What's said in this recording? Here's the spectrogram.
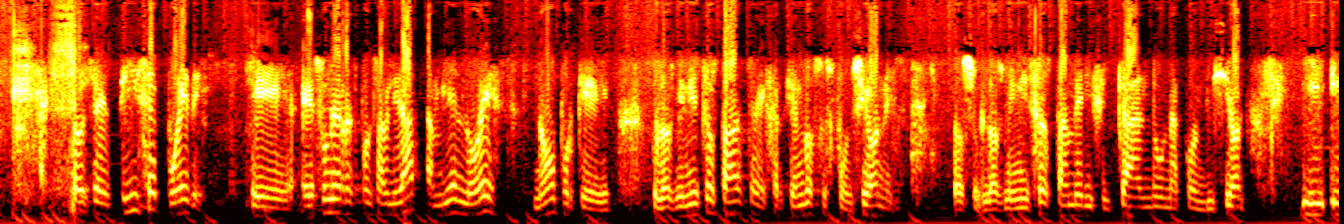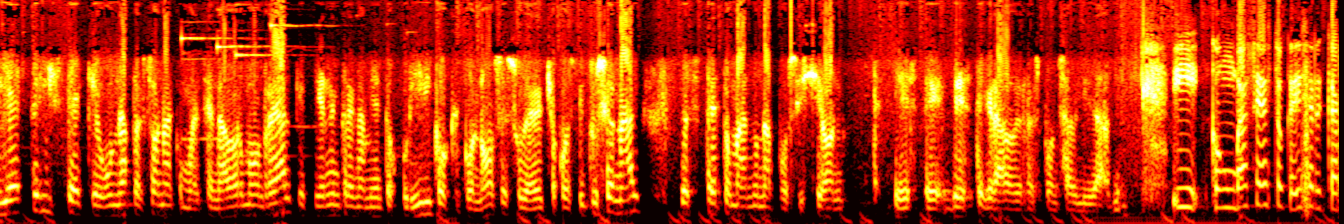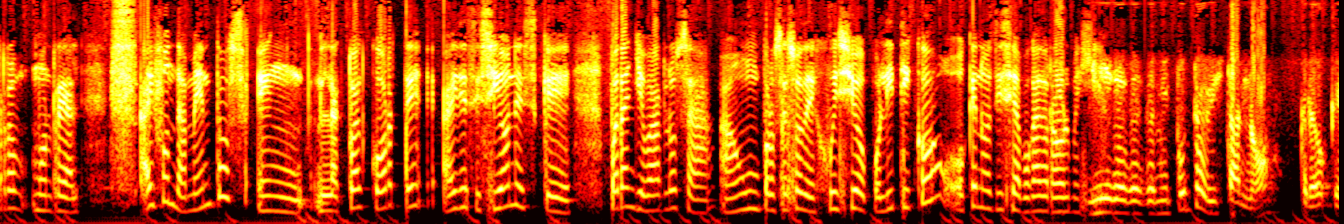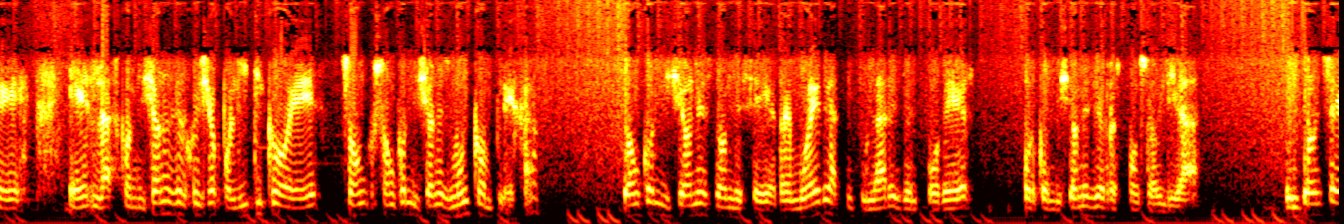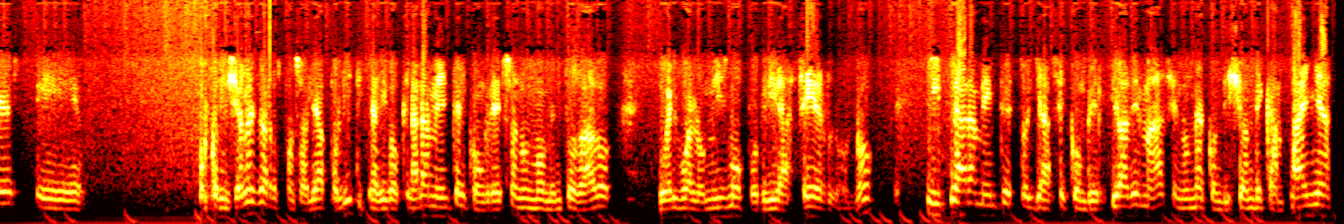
Entonces, sí se puede. Eh, es una irresponsabilidad, también lo es, ¿no? Porque los ministros estaban ejerciendo sus funciones Los, los ministros están verificando una condición y, y es triste que una persona como el senador Monreal, que tiene entrenamiento jurídico, que conoce su derecho constitucional, pues esté tomando una posición este, de este grado de responsabilidad. Y con base a esto que dice Ricardo Monreal, ¿hay fundamentos en la actual Corte? ¿Hay decisiones que puedan llevarlos a, a un proceso de juicio político? ¿O qué nos dice abogado Raúl Mejía? Mire, desde mi punto de vista no. Creo que eh, las condiciones del juicio político es, son, son condiciones muy complejas. Son condiciones donde se remueve a titulares del poder por condiciones de responsabilidad. Entonces, eh, por condiciones de responsabilidad política, digo, claramente el Congreso en un momento dado, vuelvo a lo mismo, podría hacerlo, ¿no? Y claramente esto ya se convirtió además en una condición de campaña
